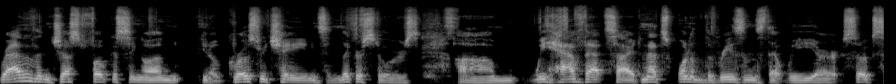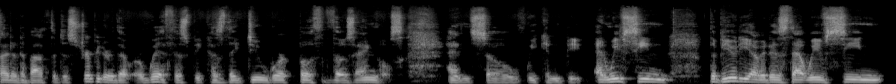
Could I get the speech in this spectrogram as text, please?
rather than just focusing on you know grocery chains and liquor stores um, we have that side and that's one of the reasons that we are so excited about the distributor that we're with is because they do work both of those angles. And so we can be and we've seen the beauty of it is that we've seen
